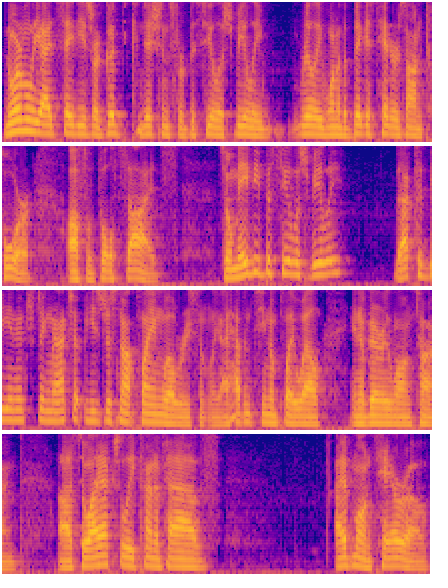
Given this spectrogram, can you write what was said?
Normally, I'd say these are good conditions for Basilashvili, really one of the biggest hitters on tour off of both sides. So maybe Basilashvili, that could be an interesting matchup. He's just not playing well recently. I haven't seen him play well in a very long time. Uh, so I actually kind of have, I have Monteiro,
